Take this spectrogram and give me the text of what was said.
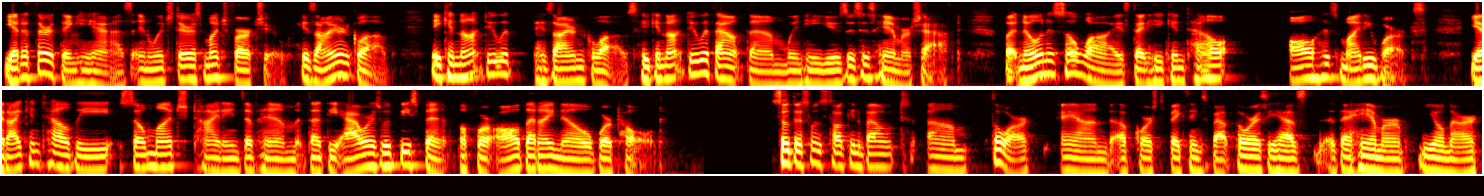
Yet a third thing he has, in which there is much virtue, his iron glove. He cannot do with his iron gloves. He cannot do without them when he uses his hammer shaft. But no one is so wise that he can tell all his mighty works. Yet I can tell thee so much tidings of him that the hours would be spent before all that I know were told. So this one's talking about um, Thor, and of course, the big things about Thor is he has the hammer Mjolnir,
